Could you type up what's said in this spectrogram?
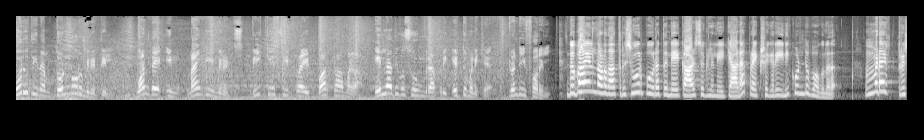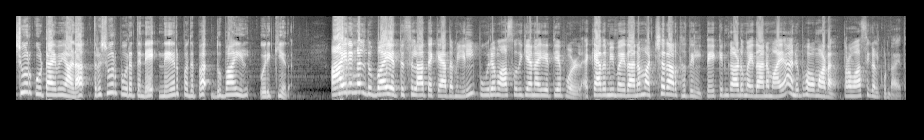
ഒരു ദിനം തൊണ്ണൂറ് മിനിറ്റിൽ. One day in ninety minutes V K C pride വാർത്താമഴ എല്ലാ ദിവസവും രാത്രി എട്ട് മണിക്ക്. ട്വന്റി ഫോറിൽ ദുബായിൽ നടന്ന തൃശൂർ പൂരത്തിന്റെ കാഴ്ചകളിലേക്കാണ് പ്രേക്ഷകരെ ഇനി കൊണ്ടുപോകുന്നത്. നമ്മുടെ തൃശൂർ കൂട്ടായ്മയാണ് തൃശൂർ പൂരത്തിന്റെ നേർപ്പതിപ്പ് ദുബായിൽ ഒരുക്കിയത്. ആയിരങ്ങൾ ദുബായ് എത്തിസലാത്ത് അക്കാദമിയിൽ പൂരം ആസ്വദിക്കാനായി എത്തിയപ്പോൾ അക്കാദമി മൈതാനം അക്ഷരാർത്ഥത്തിൽ തേക്കിൻകാട് മൈതാനമായ അനുഭവമാണ് പ്രവാസികൾക്കുണ്ടായത്.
